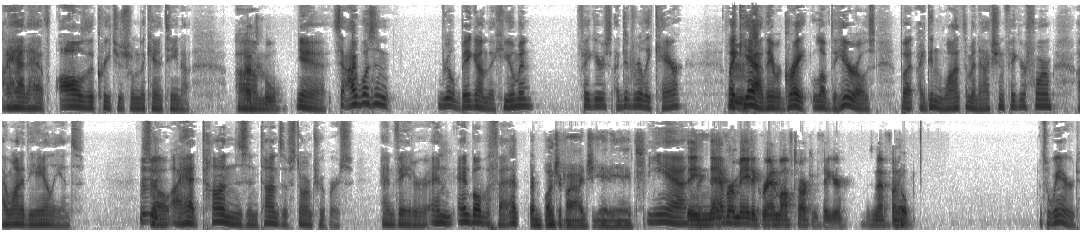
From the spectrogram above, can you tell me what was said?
I had to have all the creatures from the Cantina. That's Um, cool. Yeah. See, I wasn't real big on the human figures. I didn't really care. Like, yeah, they were great. Loved the heroes, but I didn't want them in action figure form. I wanted the aliens. So I had tons and tons of stormtroopers and Vader and, and Boba I Fett. had a bunch of IG-88s. Yeah. They never made a Grand Moff Tarkin figure. Isn't that funny? Nope. It's weird.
